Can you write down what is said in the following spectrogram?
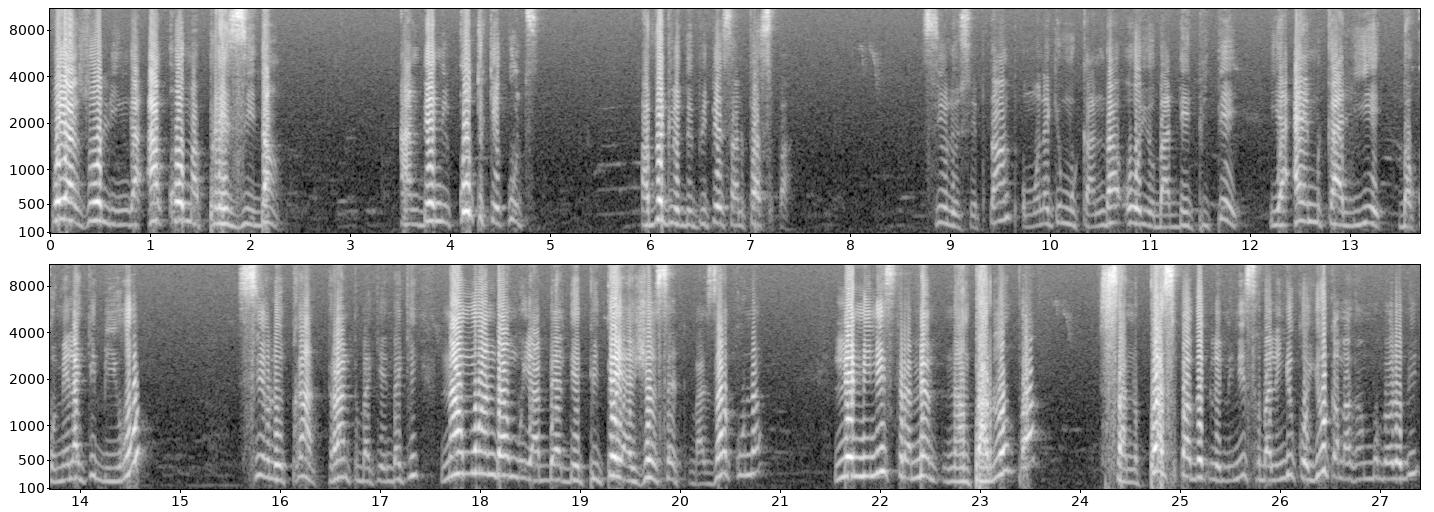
mpo ye azolinga akoma président. En 2000 coûte que coûte avec le député ça ne passe pas. Sur le 70 omonaki mokanda oyo badepute ya amk lie bakomelaki biro sur le 30 30 bakendaki na mwa ndambu ya badepute ya g7 baza kuna les ministres même n'en parlons pas. Ça ne passe pas avec le ministre balingi koyoka makambo balobi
